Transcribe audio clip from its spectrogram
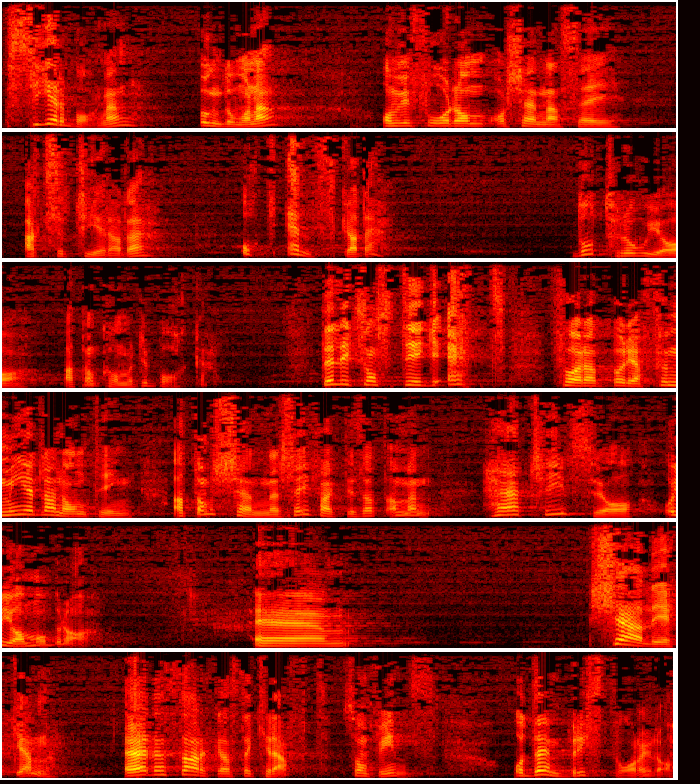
ser barnen, ungdomarna, om vi får dem att känna sig accepterade och älskade, då tror jag att de kommer tillbaka. Det är liksom steg ett för att börja förmedla någonting, att de känner sig faktiskt att amen, här trivs jag och jag mår bra. Eh, kärleken är den starkaste kraft som finns och det är en bristvara idag.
